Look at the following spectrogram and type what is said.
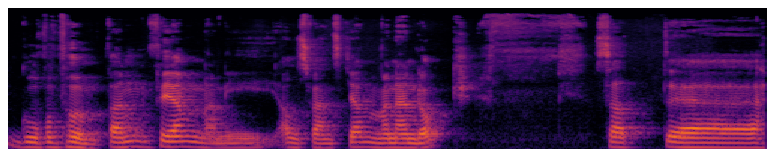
går på pumpen för jämnan i Allsvenskan, men ändå. Så att... Eh,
